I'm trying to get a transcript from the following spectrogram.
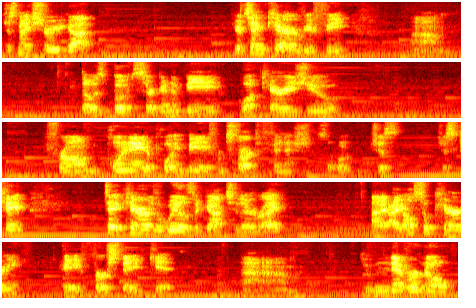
just make sure you got you're taking care of your feet. Um, those boots are going to be what carries you from point A to point B from start to finish. So just just keep take care of the wheels that got you there, right? I, I also carry a first aid kit. Um, you never know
